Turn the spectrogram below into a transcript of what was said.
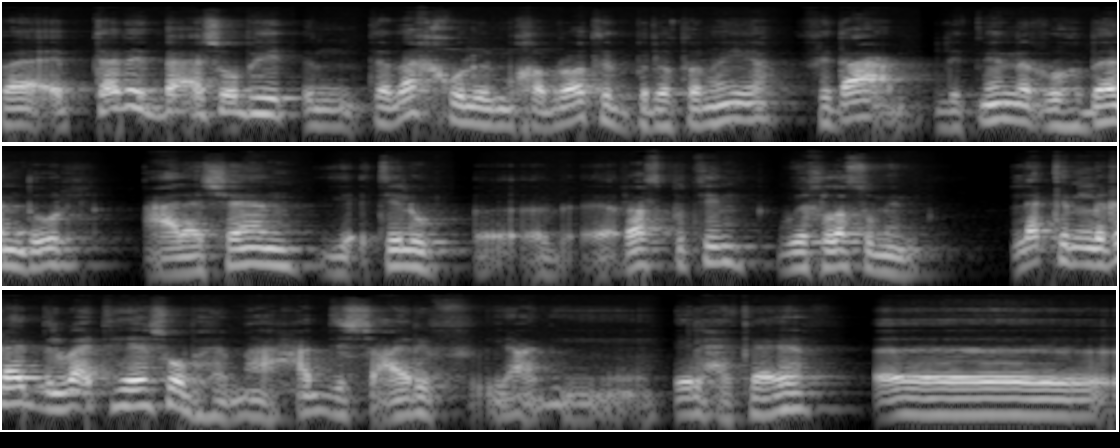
فابتدت بقى شبهة تدخل المخابرات البريطانية في دعم الاتنين الرهبان دول علشان يقتلوا راسبوتين ويخلصوا منه. لكن لغاية دلوقتي هي شبهة ما حدش عارف يعني إيه الحكاية. آه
